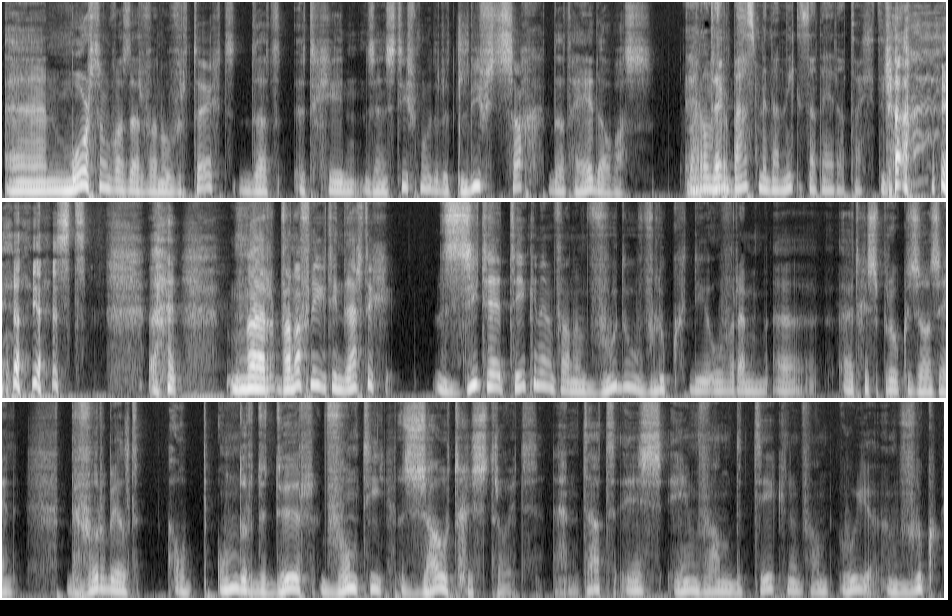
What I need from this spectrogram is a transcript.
En Morton was daarvan overtuigd dat hetgeen zijn stiefmoeder het liefst zag, dat hij dat was. Waarom denkt... verbaast me dan niks dat hij dat dacht? Ja, juist. maar vanaf 1930 ziet hij tekenen van een voodoo-vloek die over hem uh, uitgesproken zou zijn. Bijvoorbeeld op onder de deur vond hij zout gestrooid. En dat is een van de tekenen van hoe je een vloek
